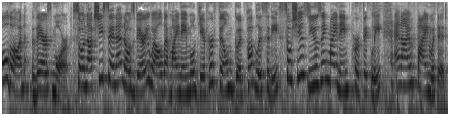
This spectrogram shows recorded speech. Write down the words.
Hold on, there's more. Sonakshi Sinha knows very well that my name will give her film good publicity, so she is using my name perfectly, and I'm fine with it.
